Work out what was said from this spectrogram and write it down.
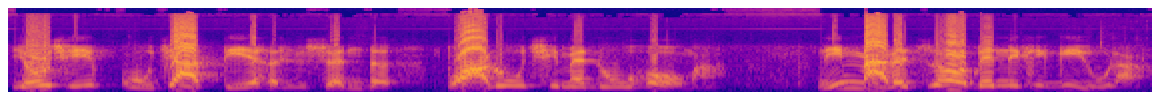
尤其股价跌很深的，寡入前面入后嘛。你买了之后，别你去溜啦，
